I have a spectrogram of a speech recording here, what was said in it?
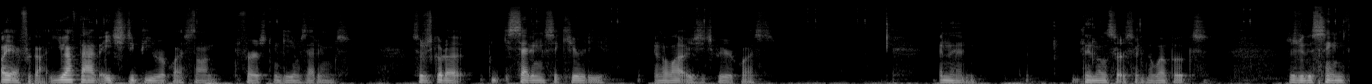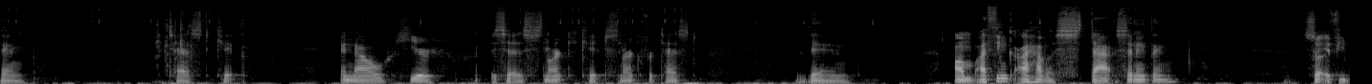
oh yeah i forgot. You have to have http request on first in game settings. So just go to settings security and allow http requests. And then then it'll start setting the webhooks. Just do the same thing. Test, kick. And now here it says snark, kick, snark for test. Then um I think I have a stat setting thing. So if you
